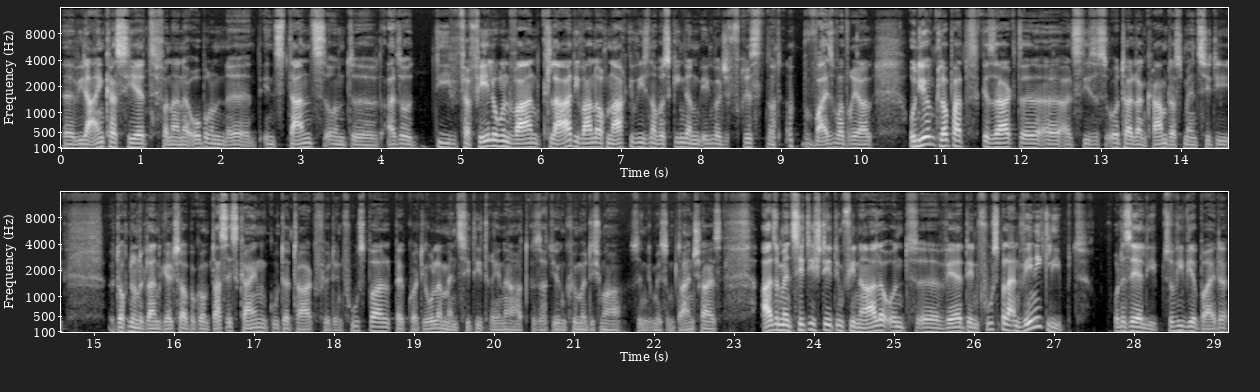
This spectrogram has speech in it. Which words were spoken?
äh, wieder einkassiert von einer oberen äh, Instanz. Und äh, also die Verfehlungen waren klar, die waren auch nachgewiesen, aber es ging dann um irgendwelche Fristen oder Beweismaterial. Und Jürgen Klopp hat gesagt, äh, als dieses Urteil dann kam, dass Man City doch nur eine kleine Geldstrafe bekommt, das ist kein guter Tag für den Fußball. Pep Guardiola, Man City Trainer, hat gesagt, Jürgen, kümmere dich mal sinngemäß um deinen Scheiß. Also Man City steht im Finale und äh, wer den Fußball ein wenig liebt oder sehr liebt, so wie wir beide,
